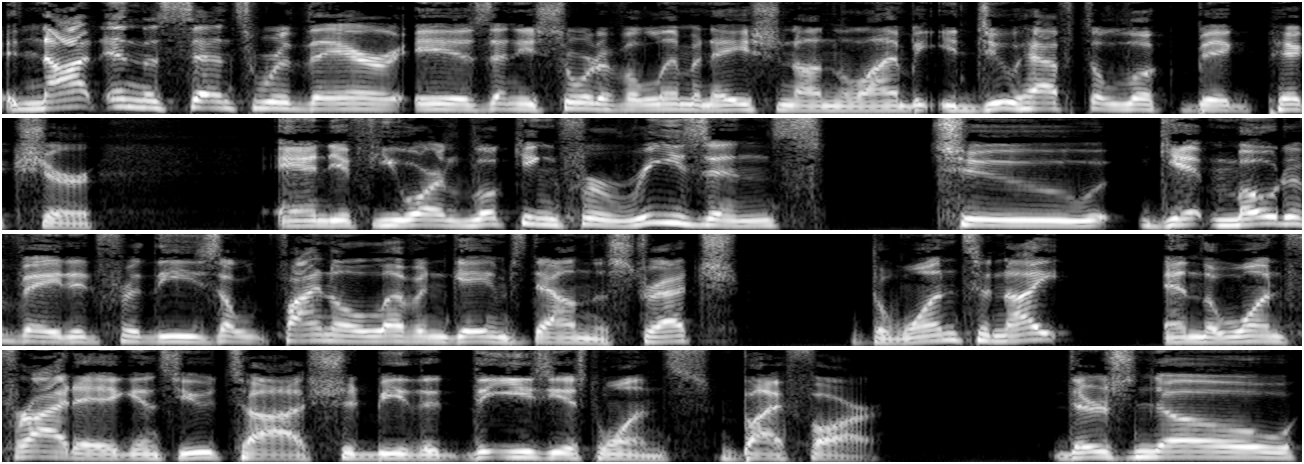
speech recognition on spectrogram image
Not in the sense where there is any sort of elimination on the line, but you do have to look big picture. And if you are looking for reasons to get motivated for these final 11 games down the stretch. The one tonight and the one Friday against Utah should be the, the easiest ones by far. There's no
